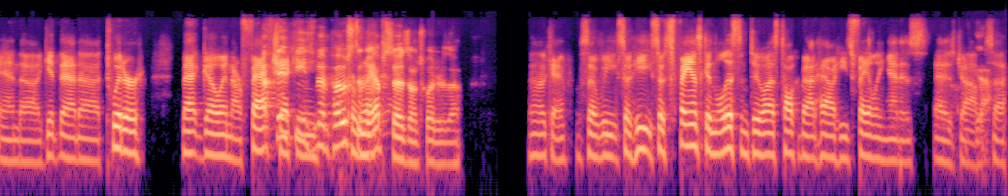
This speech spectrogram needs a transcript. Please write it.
and uh, get that uh, Twitter back going. Our I fact think checking. he's been posting correct. the episodes on Twitter though. Okay, so we so he so fans can listen to us talk about how he's failing at his at his job. Yeah. So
